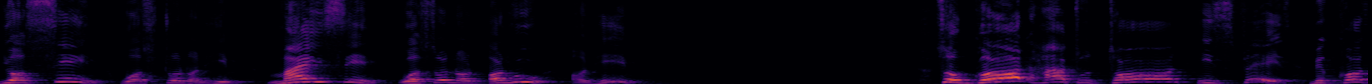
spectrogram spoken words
your sin was thrown on him. My sin was thrown on, on who? On him. So God had to turn his face because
